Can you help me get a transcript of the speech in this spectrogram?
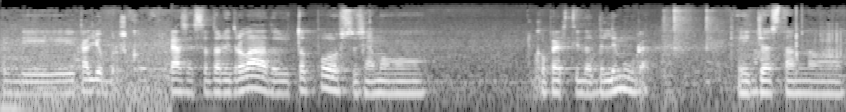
Quindi taglio brusco. La casa è stato ritrovato, tutto a posto, siamo coperti da delle mura e già stanno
